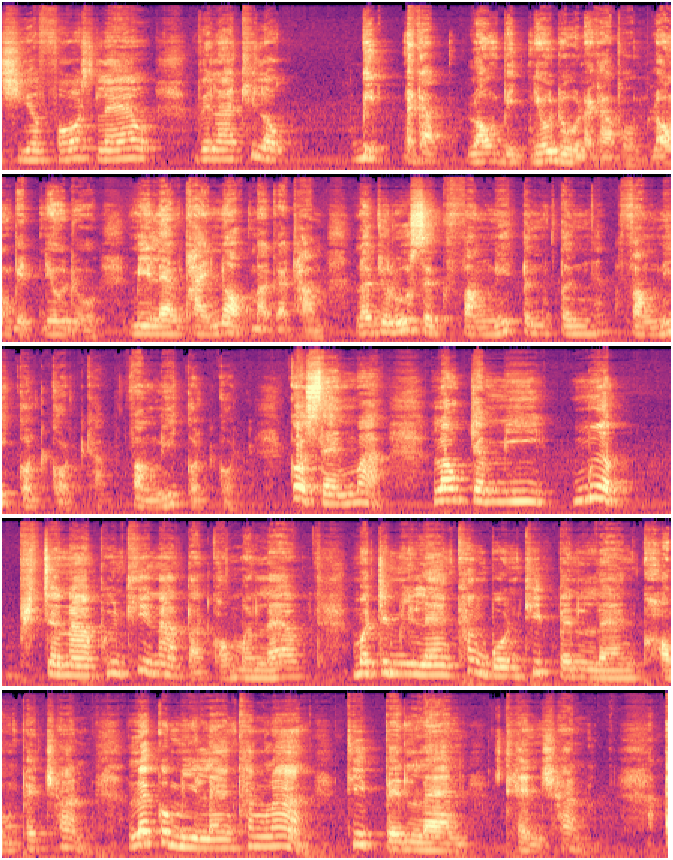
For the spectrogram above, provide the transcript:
เชียร์ฟอร์สแล้ว เวลาที่เรา บิดนะครับ ลองบิดนิ้วดูนะครับผม ลองบิดนิ้วดู มีแรงภายนอกมากระทำเราจะรู้สึกฝั่งนี้ตึงๆฝั่งนี้กดๆครับ ฝั่งนี้กดๆ ก็แสดงว่าเราจะมีเมื่อพิจารณาพื้นที่หน้าตัดของมันแล้ว มันจะมีแรงข้างบนที่เป็นแรง compression และก็มีแรงข้างล่างที่เป็นแรง tension ไอ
